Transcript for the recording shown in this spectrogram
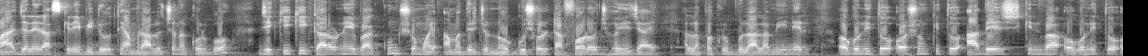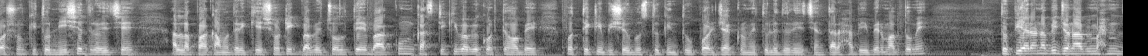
মায়াজালের আজকের এই ভিডিওতে আমরা আলোচনা করব যে কি কি কারণে বা কোন সময় আমাদের জন্য গোসলটা ফরজ হয়ে যায়। আল্লাহ রব্বুল আলমিনের অগণিত অসংখ্যিত আদেশ কিংবা অগণিত অসংখ্যিত নিষেধ রয়েছে। আল্লাহ পাক আমাদেরকে সঠিকভাবে চলতে বা কোন কাজটি কীভাবে করতে হবে, প্রত্যেকটি বিষয়বস্তু কিন্তু পর্যায়ক্রমে তুলে ধরিয়েছেন তার হাবিবের মাধ্যমে। তো পিয়ারা নবী জনাবি মাহমুদ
